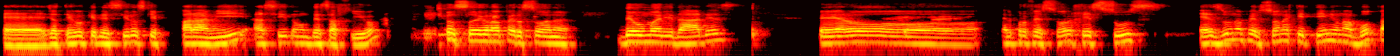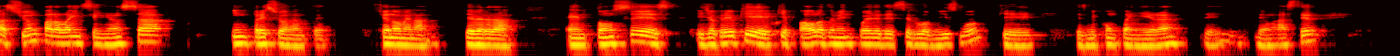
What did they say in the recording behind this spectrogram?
eh, yo tengo que deciros que para mí ha sido un desafío. Yo soy una persona de humanidades, pero el profesor Jesús es una persona que tiene una vocación para la enseñanza impresionante fenomenal, de verdad. Entonces, y yo creo que, que Paula también puede decir lo mismo, que es mi compañera de, de máster,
